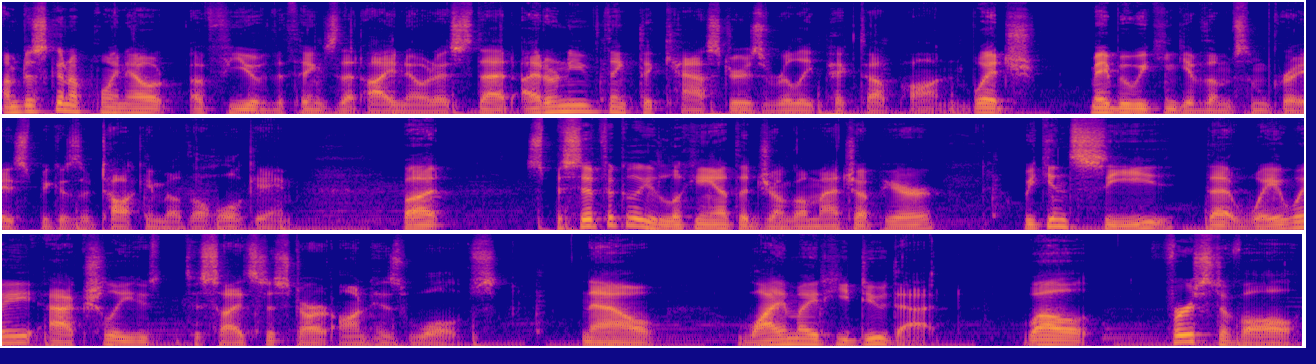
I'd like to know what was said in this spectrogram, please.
I'm just going to point out a few of the things that I noticed that I don't even think the casters really picked up on, which maybe we can give them some grace because they're talking about the whole game. But specifically looking at the jungle matchup here, we can see that Weiwei actually decides to start on his wolves. Now, why might he do that? Well, first of all,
